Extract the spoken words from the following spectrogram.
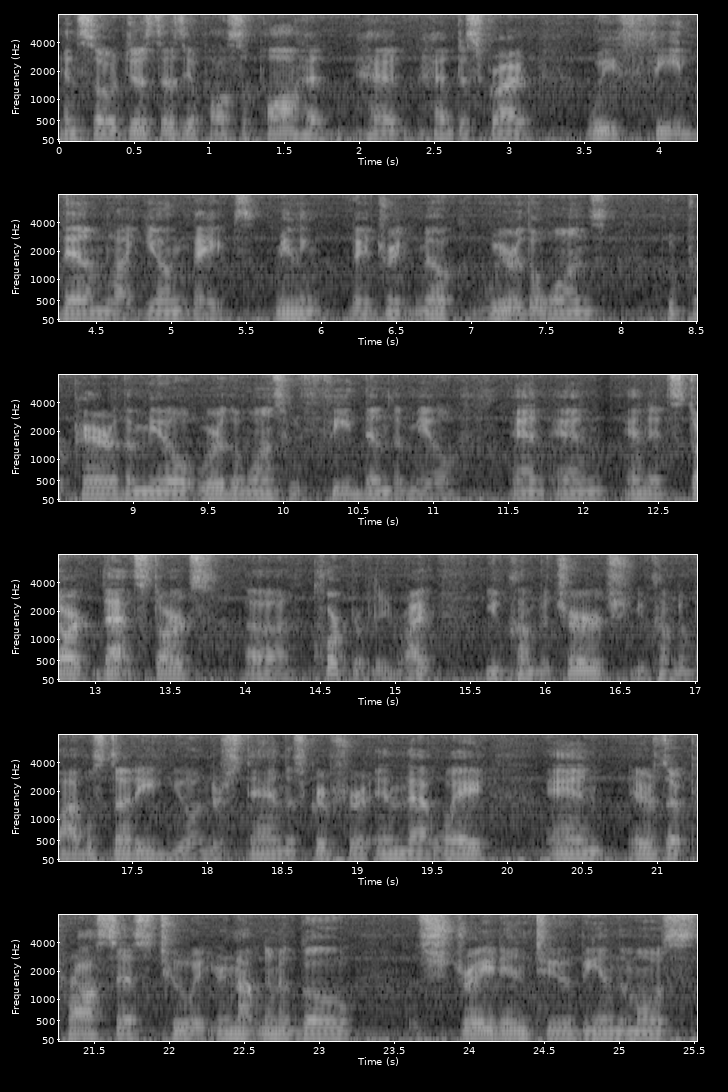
And so, just as the Apostle Paul had had had described, we feed them like young babes, meaning they drink milk. We're the ones who prepare the meal. We're the ones who feed them the meal, and and and it start that starts uh, corporately, right? You come to church, you come to Bible study, you understand the Scripture in that way, and there's a process to it. You're not going to go straight into being the most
